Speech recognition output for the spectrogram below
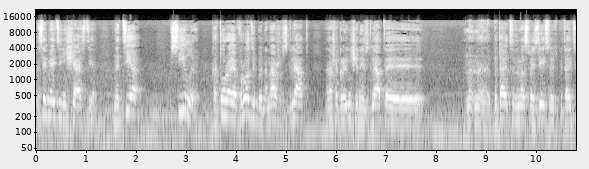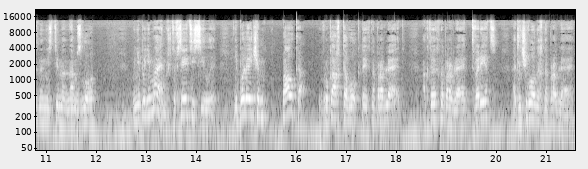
на сами эти несчастья, на те силы, которые вроде бы, на наш взгляд, на наш ограниченный взгляд, э, на, на, пытаются на нас воздействовать, пытаются нанести нам зло. Мы не понимаем, что все эти силы не более чем палка в руках того, кто их направляет. А кто их направляет? Творец. А для чего он их направляет?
